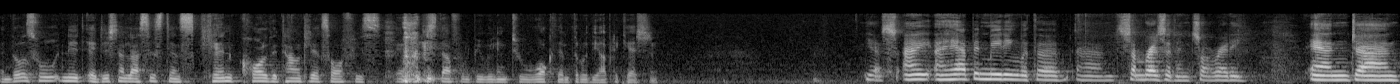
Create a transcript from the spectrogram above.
And those who need additional assistance can call the town clerk's office, and the staff will be willing to walk them through the application. Yes, I, I have been meeting with uh, um, some residents already, and um,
